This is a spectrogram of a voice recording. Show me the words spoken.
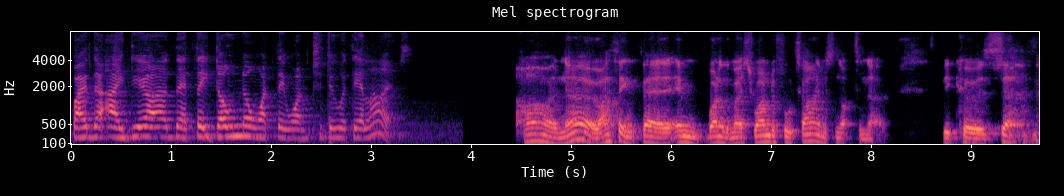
by the idea that they don't know what they want to do with their lives. Oh no, I think they're in one of the most wonderful times not to know, because um,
